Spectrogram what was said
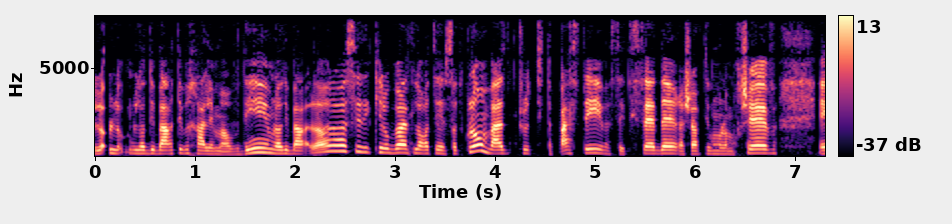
לא, לא, לא דיברתי בכלל עם העובדים, לא דיבר, לא, לא עשיתי, כאילו באמת לא רציתי לעשות כלום, ואז פשוט התאפסתי ועשיתי סדר, ישבתי מול המחשב, אה,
